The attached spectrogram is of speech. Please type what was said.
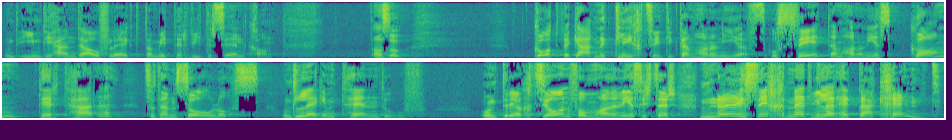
und ihm die Hände auflegt, damit er wieder sehen kann. Also, Gott begegnet gleichzeitig dem Hananias und sieht dem Hananias, gang der Herr zu dem Saulus und leg ihm die Hände auf. Und die Reaktion vom Hananias ist zuerst, nein, sicher nicht, weil er hat den kennt.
